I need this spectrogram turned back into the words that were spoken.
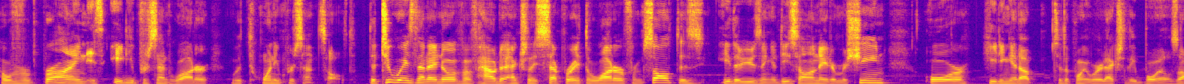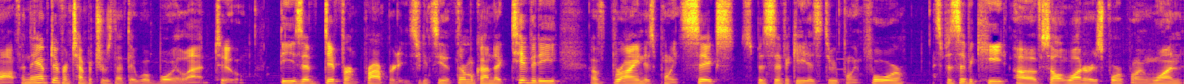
However, brine is 80% water with 20% salt. The two ways that I know of of how to actually separate the water from salt is either using a desalinator machine or heating it up to the point where it actually boils off. And they have different temperatures that they will boil at too. These have different properties. You can see the thermal conductivity of brine is 0.6, specific heat is 3.4, specific heat of salt water is 4.1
